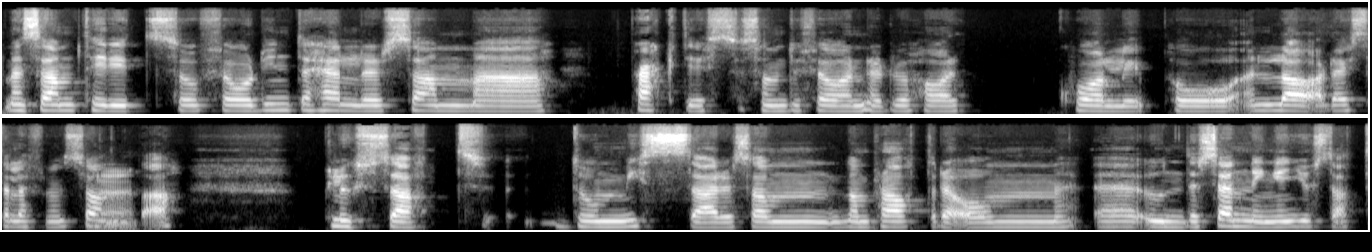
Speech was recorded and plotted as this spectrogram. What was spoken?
men samtidigt så får du inte heller samma practice som du får när du har quali på en lördag istället för en söndag. Nej. Plus att de missar som de pratade om eh, under sändningen just att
